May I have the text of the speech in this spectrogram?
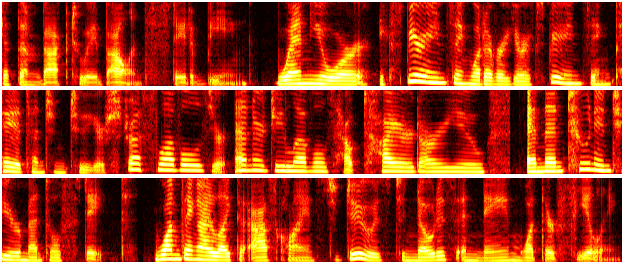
get them back to a balanced state of being. When you're experiencing whatever you're experiencing, pay attention to your stress levels, your energy levels, how tired are you, and then tune into your mental state. One thing I like to ask clients to do is to notice and name what they're feeling.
